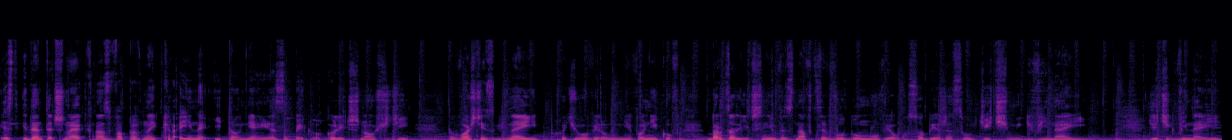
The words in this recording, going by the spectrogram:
jest identyczna jak nazwa pewnej krainy i to nie jest zbieg okoliczności. To właśnie z Gwinei pochodziło wielu niewolników. Bardzo liczni wyznawcy voodoo mówią o sobie, że są dziećmi Gwinei. Dzieci Gwinei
